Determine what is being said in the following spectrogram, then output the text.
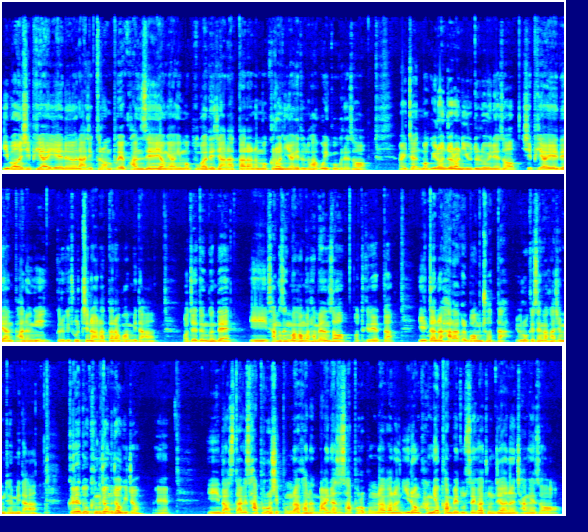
이번 CPI에는 아직 트럼프의 관세의 영향이 뭐 부과되지 않았다라는 뭐 그런 이야기들도 하고 있고 그래서 하여튼 뭐 이런저런 이유들로 인해서 CPI에 대한 반응이 그렇게 좋지는 않았다라고 합니다. 어쨌든 근데 이 상승 마감을 하면서 어떻게 됐다? 일단은 하락을 멈췄다. 이렇게 생각하시면 됩니다. 그래도 긍정적이죠. 예. 이 나스닥이 4%씩 폭락하는 마이너스 4% 폭락하는 이런 강력한 매도세가 존재하는 장에서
